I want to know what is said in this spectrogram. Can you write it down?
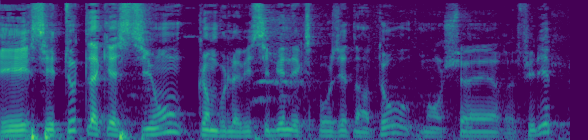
Et c'est toute la question, comme vous l'avez si bien exposé tantôt, mon cher Philippe,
